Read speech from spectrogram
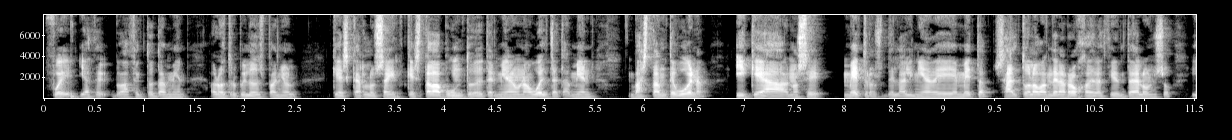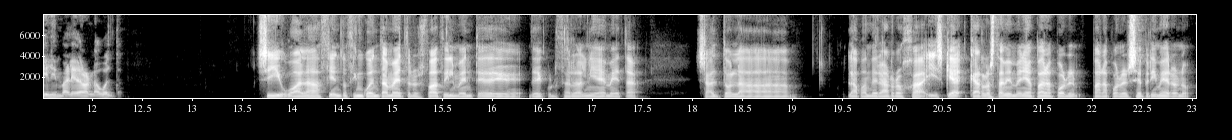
fue y afectó también al otro piloto español que es Carlos Sainz, que estaba a punto de terminar una vuelta también bastante buena y que a, no sé, metros de la línea de meta saltó la bandera roja del accidente de Alonso y le invalidaron la vuelta. Sí, igual a 150 metros fácilmente de, cruzar la línea de meta, saltó la, bandera roja y es que Carlos también venía para, para ponerse primero, ¿no?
